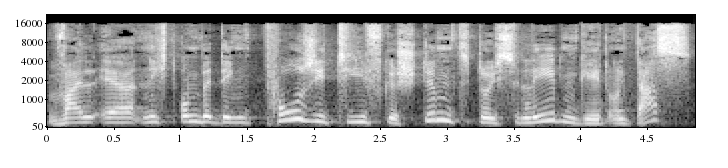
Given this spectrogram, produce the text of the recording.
weil er nicht unbedingt positiv gestimmt durchs Leben geht. Und das,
